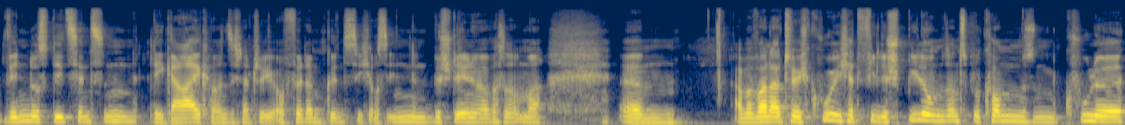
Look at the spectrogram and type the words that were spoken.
Windows-Lizenzen. Legal kann man sich natürlich auch verdammt günstig aus Indien bestellen oder was auch immer. Ähm, aber war natürlich cool. Ich hatte viele Spiele umsonst bekommen. So eine coole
